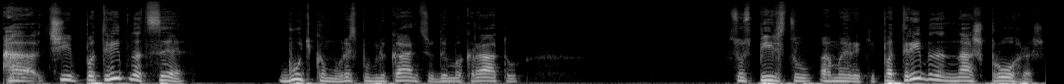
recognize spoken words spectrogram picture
А чи потрібно це будь-кому, республіканцю, демократу, суспільству Америки? Потрібен наш програш?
